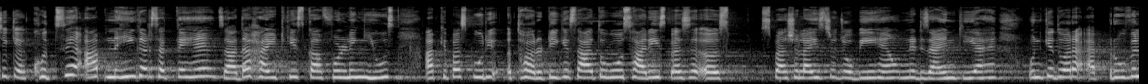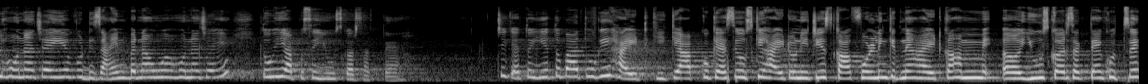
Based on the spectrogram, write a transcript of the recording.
ठीक है, खुद से आप नहीं कर सकते हैं ज़्यादा हाइट की स्काफोल्डिंग यूज़ आपके पास पूरी अथॉरिटी के साथ वो सारी स्पेशलाइज्ड जो भी हैं, उनने डिज़ाइन किया है, उनके द्वारा अप्रूवल होना चाहिए, वो डिज़ाइन बना हुआ होना चाहिए तो ही आप उसे यूज़ कर सकते हैं। ठीक है तो ये तो बात होगी हाइट की कि आपको कैसे उसकी हाइट होनी चाहिए स्काफ फोल्डिंग कितने हाइट का हम यूज़ कर सकते हैं खुद से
